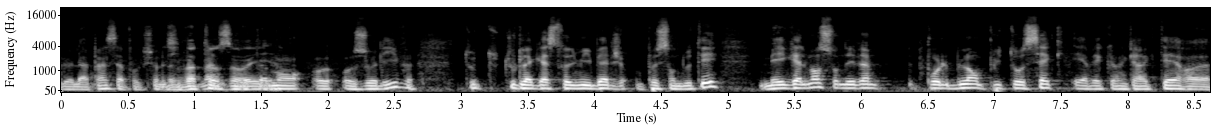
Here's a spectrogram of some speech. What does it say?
le lapin, ça notamment aux, aux olives. Toute, toute la gastronomie belge, on peut s'en douter, mais également sont des vins pour le blanc plutôt secs et avec un caractère euh,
